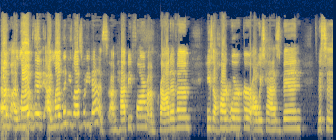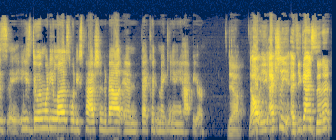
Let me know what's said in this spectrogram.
Um, I love that. I love that he loves what he does. I'm happy for him. I'm proud of him. He's a hard worker. Always has been. This is he's doing what he loves, what he's passionate about, and that couldn't make me any happier. Yeah. Oh, you, actually, if you guys didn't,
